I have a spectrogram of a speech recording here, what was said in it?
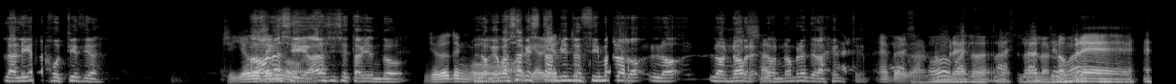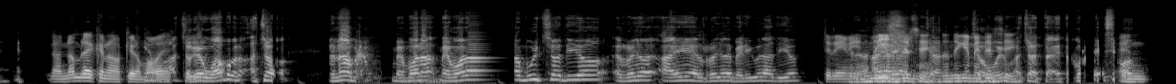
la Liga de la Justicia. Si yo lo Ahora tengo, sí, ahora sí se está viendo. Yo lo tengo. Lo que pasa es que están viendo encima los, nombres, Exacto. los nombres de la gente. Es verdad. Los Oh, nombres, lo- lo- lo los nombres. Los nombres es que no los quiero Qué mover. Hacho, tío. qué guapo, ¿no? Hacho, no, no, me mola, me mola mucho, tío, el rollo ahí, el rollo de película, tío. ¿Pero Tremendo. dónde hay que meterse? ¿Dónde hay que meterse? hacho, está, está buenísimo. En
